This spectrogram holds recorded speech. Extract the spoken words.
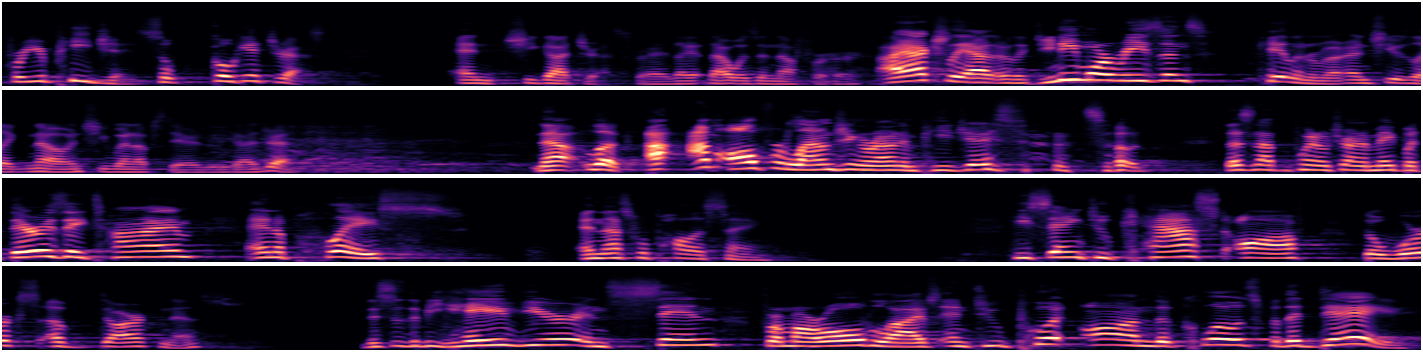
for your PJs. So go get dressed. And she got dressed, right? That, was enough for her. I actually asked I was like, Do you need more reasons? Caitlin remember. And she was like, No. And she went upstairs and got dressed. now, look, I, I'm all for lounging around in PJs, so that's not the point I'm trying to make. But there is a time and a place, and that's what Paul is saying. He's saying to cast off the works of darkness. This is the behavior and sin from our old lives, and to put on the clothes for the day,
